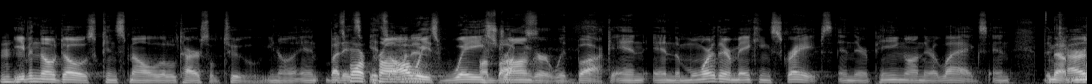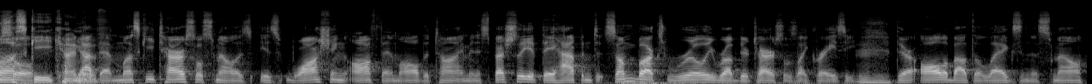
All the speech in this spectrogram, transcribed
Mm-hmm. Even though does can smell a little tarsal too, you know, and but It's it's, it's always way on bucks. stronger with buck, and and the more they're making scrapes and they're peeing on their legs, and the That tarsal, musky kind yeah, of- that musky tarsal smell is is washing off them all the time, and especially if they happen to some bucks really rub their tarsals like crazy. Mm-hmm. They're all about the legs and the smell,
